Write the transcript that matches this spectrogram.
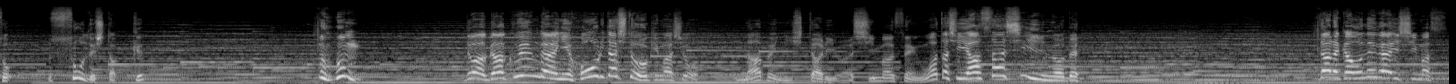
そそうでしたっけ？うんでは学園外に放り出しておきましょう。鍋にしたりはしません。私優しいので。誰かお願いします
